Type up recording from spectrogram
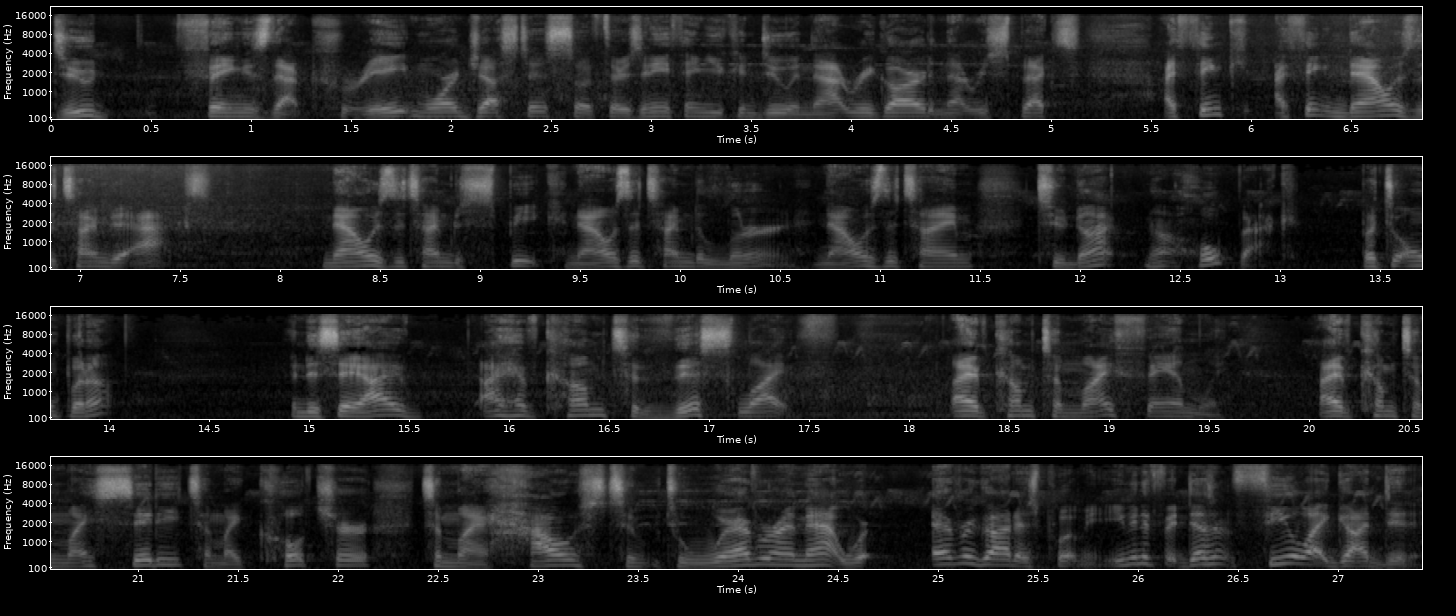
do things that create more justice. So, if there's anything you can do in that regard, in that respect, I think, I think now is the time to act. Now is the time to speak. Now is the time to learn. Now is the time to not, not hold back, but to open up and to say, I've I have come to this life. I have come to my family. I have come to my city, to my culture, to my house, to, to wherever I'm at, wherever God has put me, even if it doesn't feel like God did it.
